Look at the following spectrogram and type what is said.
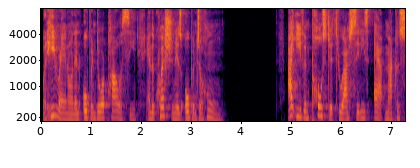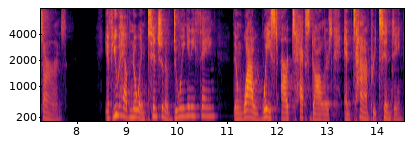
But he ran on an open door policy, and the question is open to whom? I even posted through our city's app my concerns. If you have no intention of doing anything, then why waste our tax dollars and time pretending?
